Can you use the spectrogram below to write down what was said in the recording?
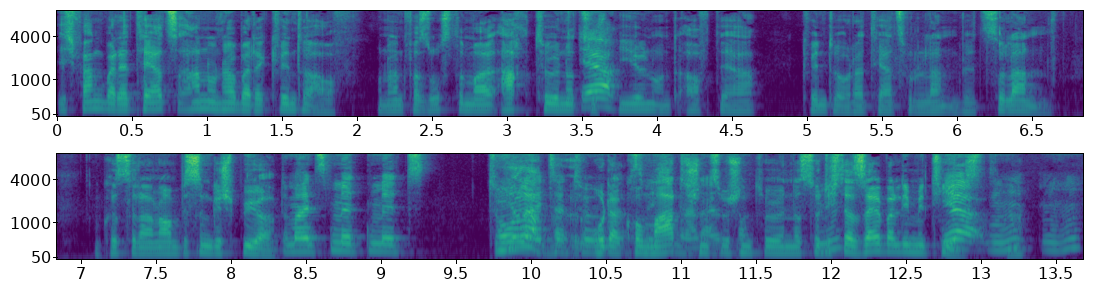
ich fange bei der Terz an und höre bei der Quinte auf. Und dann versuchst du mal acht Töne ja. zu spielen und auf der Quinte oder Terz, wo du landen willst, zu landen. Dann kriegst du da noch ein bisschen Gespür. Du meinst mit, mit Tonleitertönen. Ja, oder chromatischen halt einfach. Zwischentönen, dass du dich da selber limitierst. Ja, ne? mhm, mhm.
